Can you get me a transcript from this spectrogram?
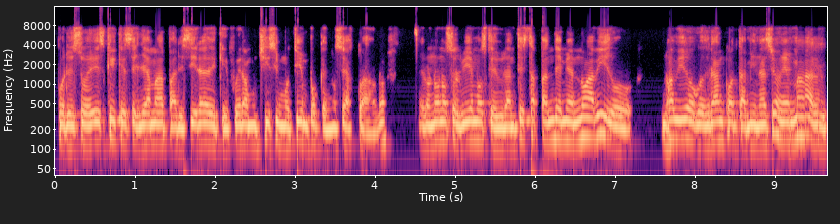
por eso es que, se llama, pareciera de que fuera muchísimo tiempo que no se ha actuado, ¿no? Pero no nos olvidemos que durante esta pandemia no ha habido, no ha habido gran contaminación, es más,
